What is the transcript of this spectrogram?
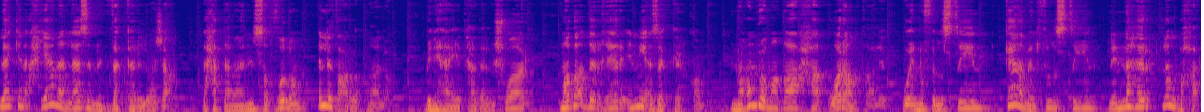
لكن أحيانا لازم نتذكر الوجع لحتى ما ننسى الظلم اللي تعرضنا له. بنهاية هذا المشوار ما بقدر غير إني أذكركم إنه عمره ما ضاع حق ورا طالب وإنه فلسطين كامل فلسطين من النهر للبحر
